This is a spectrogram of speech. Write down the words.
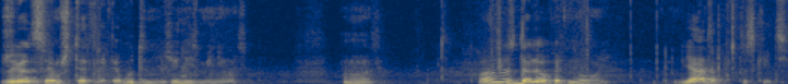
живет в своем штетле, как будто ничего не изменилось. Вот. Он просто далек от него. Я так, так сказать,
